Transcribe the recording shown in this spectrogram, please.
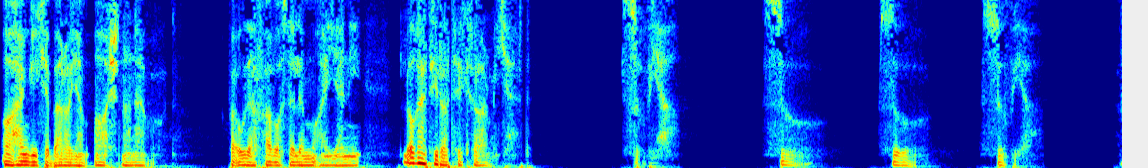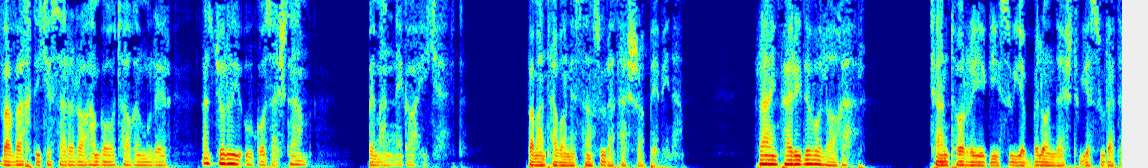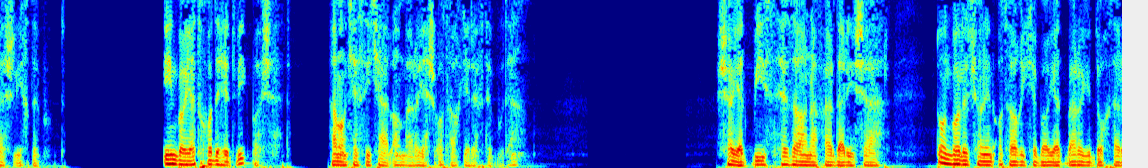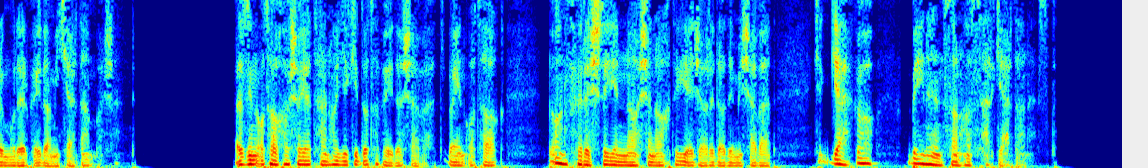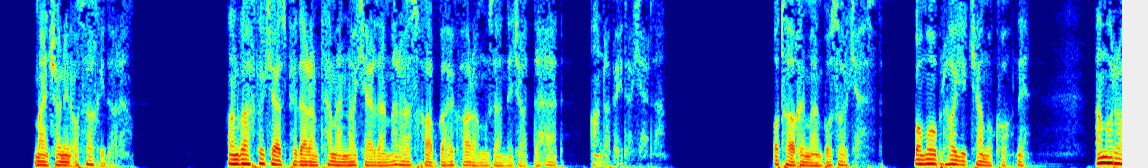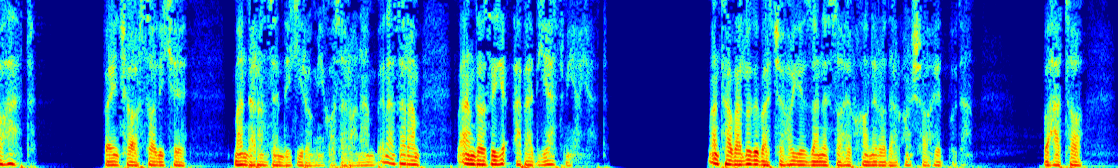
آهنگی که برایم آشنا نبود و او در فواصل معینی لغتی را تکرار می کرد. سوویا سو سو سوویا و وقتی که سر راهم به اتاق مولر از جلوی او گذشتم به من نگاهی کرد و من توانستم صورتش را ببینم. رنگ پریده و لاغر. چند طره گیسوی بلندش توی صورتش ریخته بود. این باید خود هدویگ باشد. همان کسی که الان برایش اتاق گرفته بودم. شاید بیست هزار نفر در این شهر دنبال چنین اتاقی که باید برای دختر مولر پیدا می کردن باشند. از این اتاقها شاید تنها یکی دوتا پیدا شود و این اتاق به آن فرشته ناشناخته اجاره داده می شود که گهگاه بین انسانها سرگردان است. من چنین اتاقی دارم. آن وقتا که از پدرم تمنا کردم مرا از خوابگاه کارآموزان نجات دهد آن را پیدا کردم. اتاق من بزرگ است با مبلهای کم و کهنه اما راحت و این چهار سالی که من در آن زندگی را میگذرانم به نظرم به اندازه ابدیت میآید. من تولد بچه های زن صاحب خانه را در آن شاهد بودم و حتی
